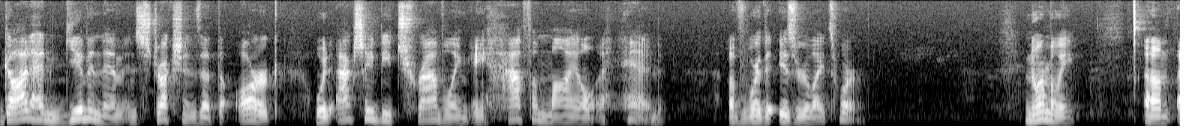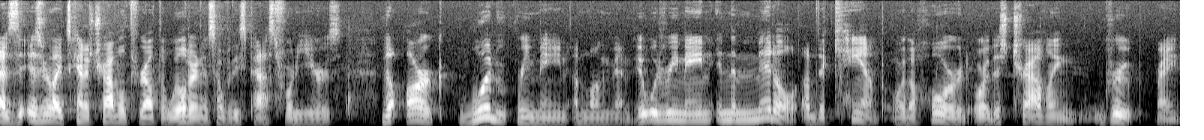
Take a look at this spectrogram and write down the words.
God had given them instructions that the ark would actually be traveling a half a mile ahead of where the Israelites were. Normally, um, as the Israelites kind of traveled throughout the wilderness over these past 40 years, the ark would remain among them. It would remain in the middle of the camp or the horde or this traveling group, right?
